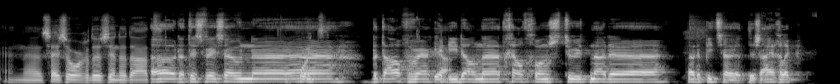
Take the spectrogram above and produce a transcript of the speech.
En zij zorgen dus inderdaad... Oh, dat is weer zo'n betaalverwerker die dan het geld gewoon stuurt naar de, naar de Pizza Hut. Dus eigenlijk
